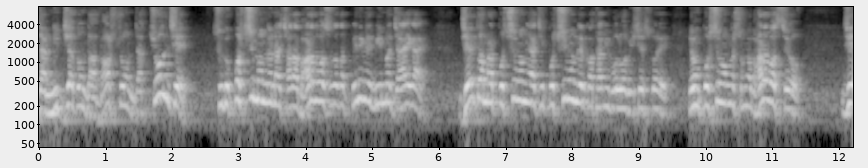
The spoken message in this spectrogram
যা নির্যাতন, যা দর্শন যা চলছে শুধু পশ্চিমবঙ্গে নয়, সারা ভারতবর্ষ তথা পৃথিবীর বিভিন্ন জায়গায় যেহেতু আমরা পশ্চিমবঙ্গে আছি, পশ্চিমবঙ্গের কথা আমি বলব বিশেষ করে, এবং পশ্চিমবঙ্গের সঙ্গে ভারতবর্ষেও যে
